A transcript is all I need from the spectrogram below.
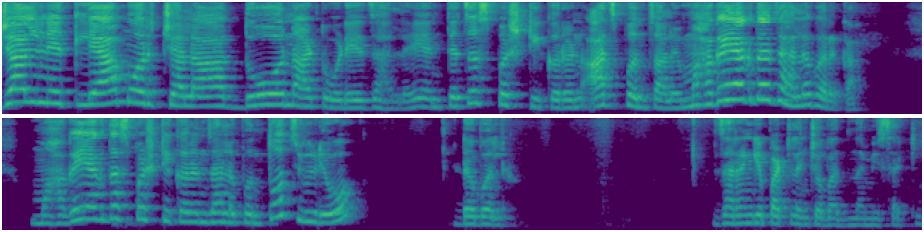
जालन्यातल्या मोर्चाला दोन आठवडे झालंय आणि त्याचं स्पष्टीकरण आज पण चालू आहे. महागाई एकदा झालं बरं का? महागही एकदा स्पष्टीकरण झालं पण तोच व्हिडिओ डबल झरंगे पाटलांच्या बदनामीसाठी.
